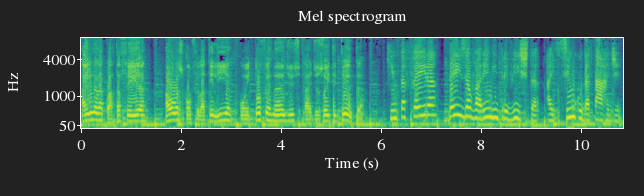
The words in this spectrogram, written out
Ainda na quarta-feira, aulas com filatelia com Heitor Fernandes às 18h30. Quinta-feira, Deise Alvarenga Entrevista, às 5 da tarde.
